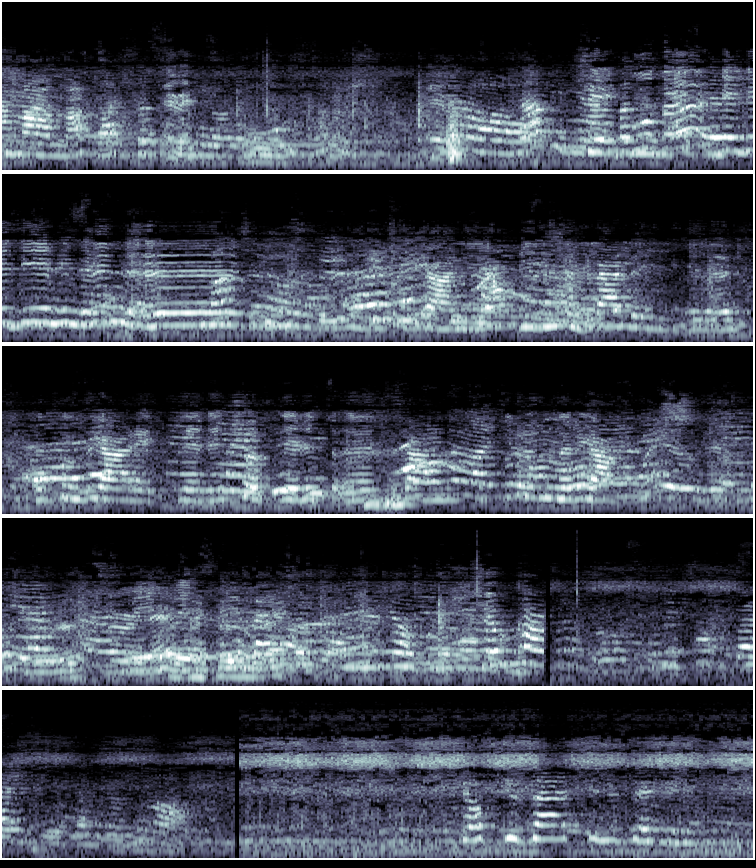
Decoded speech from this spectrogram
Şimdi anlat. Evet. Oo. Şey, bu da belediyemizin e, yani yaptığı şeylerle ilgili okul ziyaretleri, çöpleri e, düzenli tutup onları yazmış. Evet. Öyle. Çöp Çok güzelsiniz hepiniz.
